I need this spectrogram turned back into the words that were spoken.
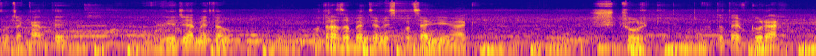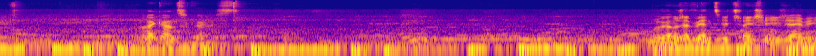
do Jakarty, wjedziemy, to od razu będziemy spoceni jak szczurki. Tutaj w górach elegancko jest. Mówią, że więcej trzęsień ziemi.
